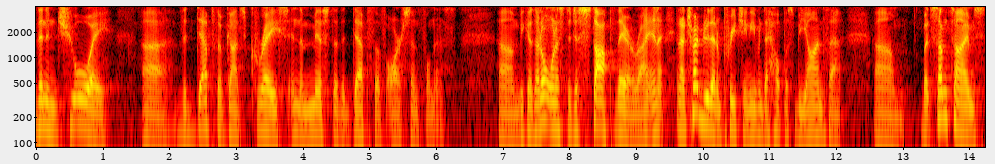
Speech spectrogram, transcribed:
then enjoy uh, the depth of God's grace in the midst of the depth of our sinfulness. Um, because I don't want us to just stop there, right? And I, and I try to do that in preaching, even to help us beyond that. Um, but sometimes,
